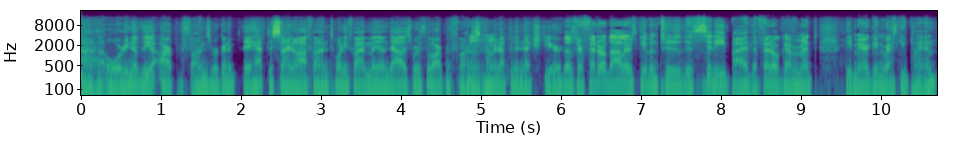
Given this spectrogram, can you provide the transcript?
uh, awarding of the ARPA funds. We're going to they have to sign off on twenty five million dollars worth of ARPA funds coming up in the next year. Those are federal dollars given to the city by the federal government, the American Rescue Plan.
